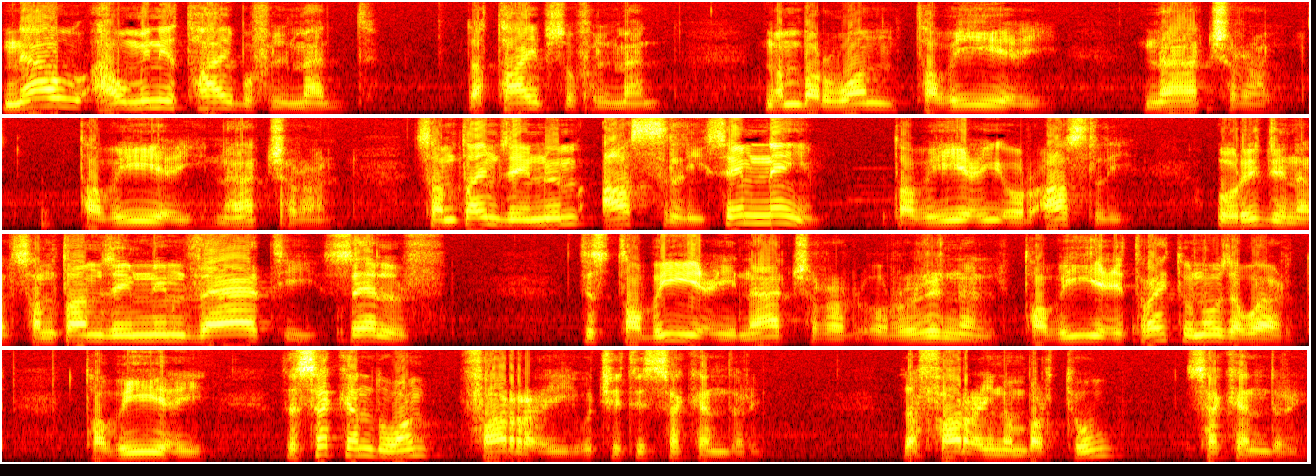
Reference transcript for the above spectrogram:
Now how many type of al-mad? The types of al-mad. Number one طبيعي natural طبيعي natural. Sometimes they name أصلي same name طبيعي or أصلي original sometimes they name ذاتي self it is طبيعي natural original طبيعي try to know the word طبيعي the second one فرعي which it is secondary the فرعي number two secondary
